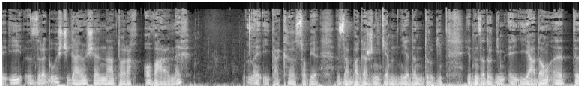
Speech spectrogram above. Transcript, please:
i z reguły ścigają się na torach owalnych i tak sobie za bagażnikiem jeden, drugi, jeden za drugim jadą. Te,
